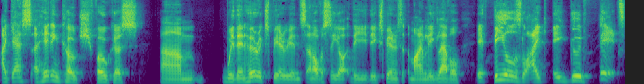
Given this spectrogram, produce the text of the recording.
I guess, a hitting coach focus um, within her experience and obviously uh, the, the experience at the minor league level, it feels like a good fit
